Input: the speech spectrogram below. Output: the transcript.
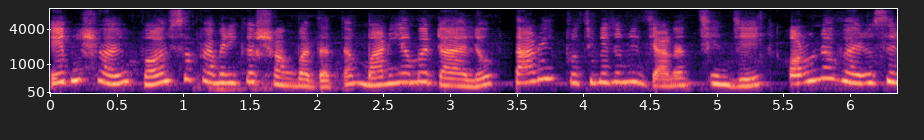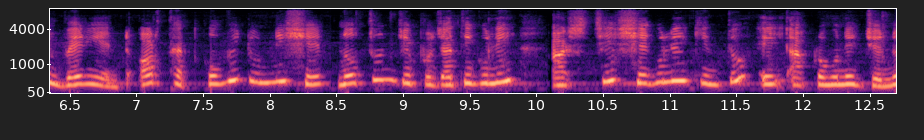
এ বিষয়ে ভয়েস অফ আমেরিকার সংবাদদাতা মারিয়ামা ডায়ালো তার এই প্রতিবেদনে জানাচ্ছেন যে করোনা ভাইরাসের ভেরিয়েন্ট অর্থাৎ কোভিড উনিশের নতুন যে প্রজাতিগুলি আসছে সেগুলি কিন্তু এই আক্রমণের জন্য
